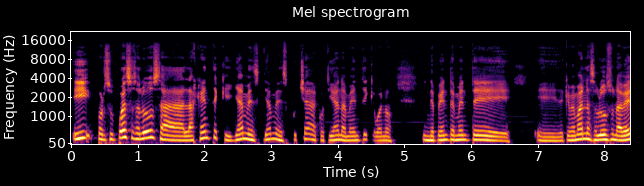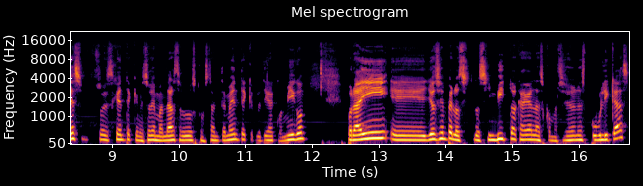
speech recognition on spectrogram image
Y por supuesto, saludos a la gente que ya me, ya me escucha cotidianamente. Que bueno, independientemente eh, de que me manda saludos una vez, es gente que me suele mandar saludos constantemente, que platica conmigo. Por ahí eh, yo siempre los, los, invito a que hagan las conversaciones públicas,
